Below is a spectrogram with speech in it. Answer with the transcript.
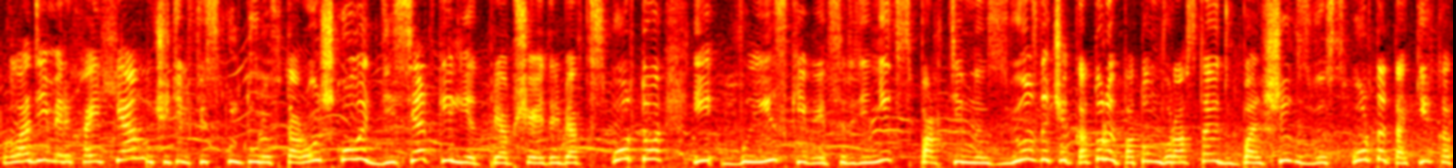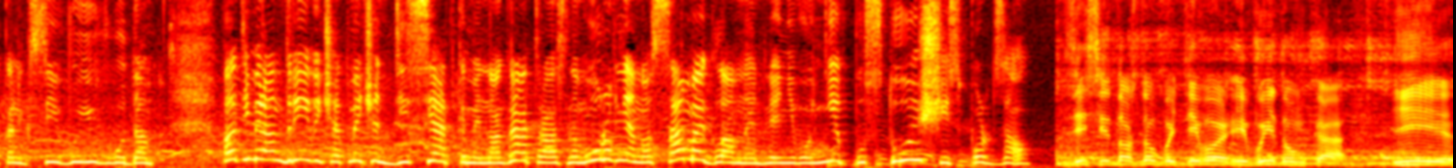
Владимир Хайхян, учитель физкультуры второй школы, десятки лет приобщает ребят к спорту и выискивает среди них спортивных звездочек, которые потом вырастают в больших звезд спорта, таких как Алексей Воевода. Владимир Андреевич отмечен десятками наград разного уровня, но самое главное для него не пустующий спортзал. Здесь и должно быть его и выдумка, и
